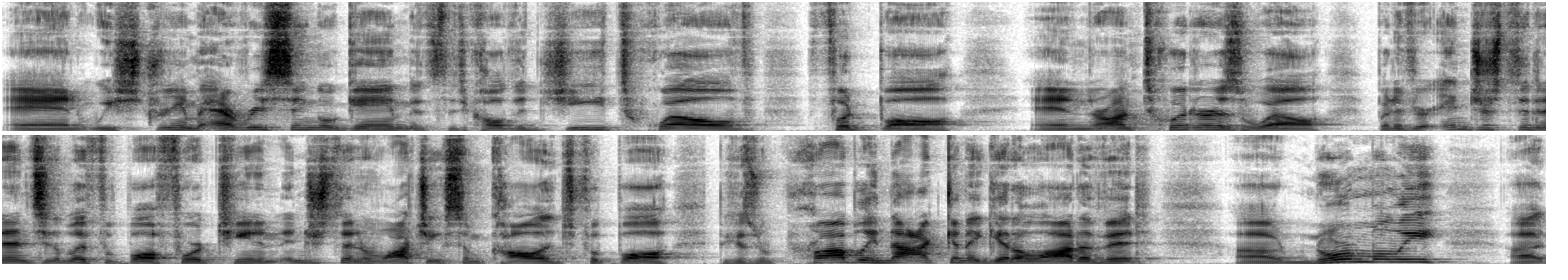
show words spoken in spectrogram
and we stream every single game. It's called the G12 football and they're on Twitter as well. But if you're interested in NCAA football 14 and interested in watching some college football, because we're probably not going to get a lot of it uh, normally, uh,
